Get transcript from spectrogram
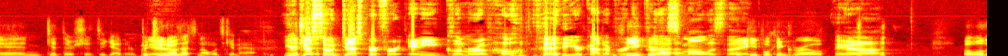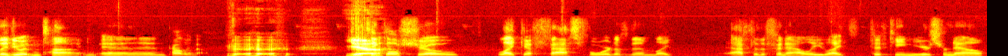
and get their shit together, but Yeah. you know that's not what's going to happen. You're just so desperate for any glimmer of hope that you're kind of rooting for the Yeah. smallest That thing. People can grow, Yeah, but will they do it in time? And probably not. Do you think they'll show like a fast forward of them, like after the finale, like 15 years from now,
